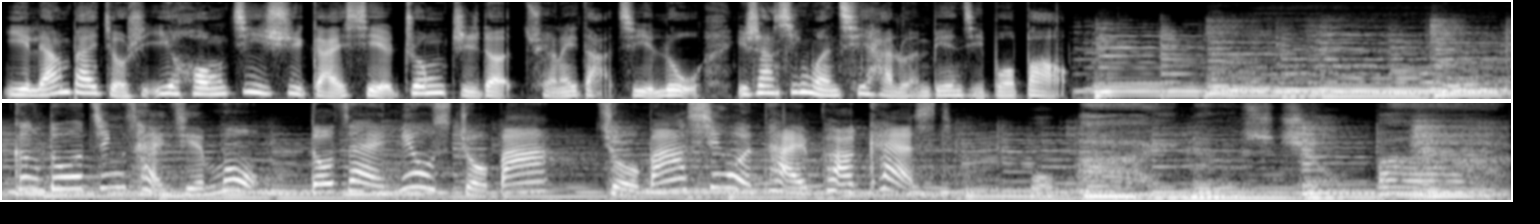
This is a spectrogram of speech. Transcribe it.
以两百九十一轰继续改写中职的全垒打纪录。以上新闻，戚海伦编辑播报。更多精彩节目都在 News 九八九八新闻台 Podcast。我爱 nos chupar.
